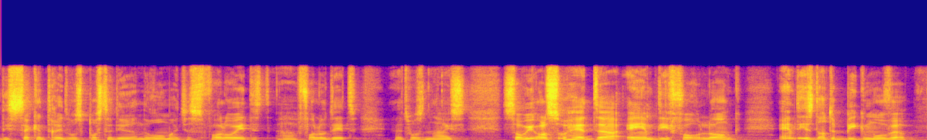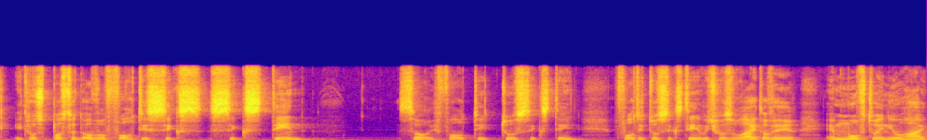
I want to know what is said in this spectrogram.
the second trade was posted here in the room. I just followed it uh, followed it. That was nice. So we also had uh, AMD for long. AMD is not a big mover. It was posted over 46.16 sorry 42.16 42.16 which was right over here and moved to a new high.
